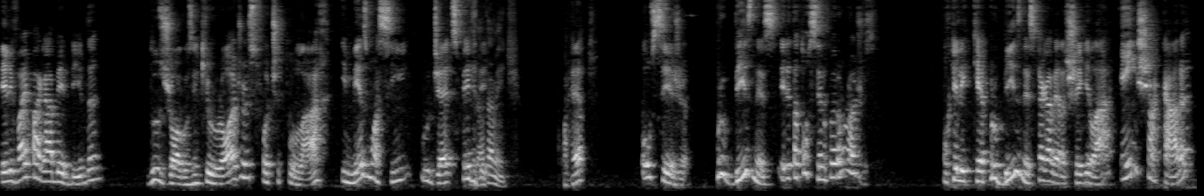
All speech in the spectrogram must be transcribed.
Ele vai pagar a bebida dos jogos em que o Rodgers for titular e mesmo assim o Jets perder. Exatamente. Correto? Ou seja, pro business, ele tá torcendo pro Aaron Rodgers. Porque ele quer pro business que a galera chegue lá, encha a cara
